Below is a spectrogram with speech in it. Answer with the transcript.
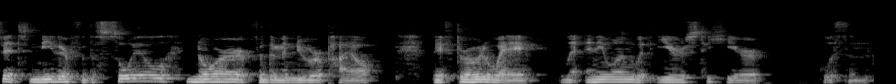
fit neither for the soil nor for the manure pile. They throw it away let anyone with ears to hear listen.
